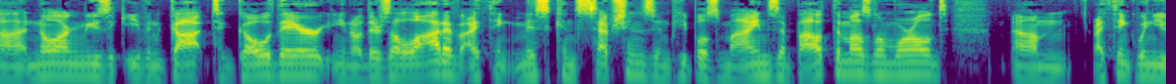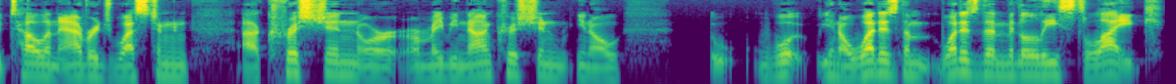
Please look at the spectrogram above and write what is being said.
uh, No Longer Music even got to go there. You know, there's a lot of, I think, misconceptions in people's minds about the Muslim world. Um, I think when you tell an average Western uh, Christian or, or maybe non Christian, you know, what you know what is the what is the Middle East like?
